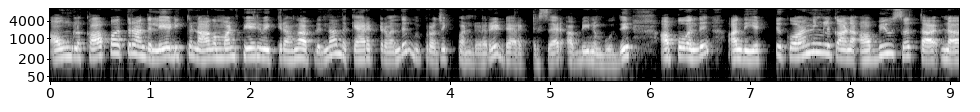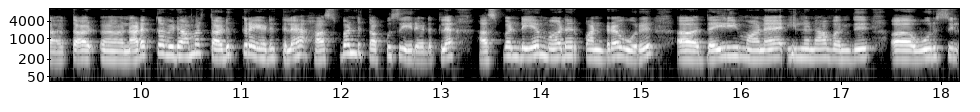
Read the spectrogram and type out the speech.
அவங்கள காப்பாற்றுற அந்த லேடிக்கு நாகம்மான் பேர் வைக்கிறாங்க அப்படின்னு தான் அந்த கேரக்டர் வந்து ப்ரொஜெக்ட் பண்ணுறாரு டேரக்டர் சார் அப்படின்னும் போது அப்போ வந்து அந்த எட்டு குழந்தைங்களுக்கான அபியூஸை த நடக்க விடாமல் தடுக்கிற இடத்துல ஹஸ்பண்ட் தப்பு செய்கிற இடத்துல ஹஸ்பண்டையே மர்டர் பண்ணுற ஒரு தைரியமான இல்லைனா வந்து ஒரு சில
